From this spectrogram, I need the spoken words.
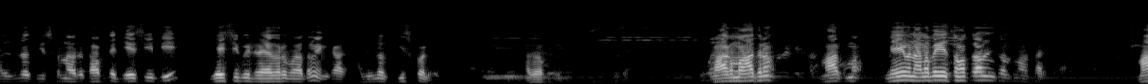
అదుపులో తీసుకున్నారు. కాకపోతే జేసీబీ జేసీబీ డ్రైవర్ మాత్రం ఇంకా అదుపులోకి తీసుకోలేదు. అదొకటి. మాకు మాత్రం మాకు మేము నలభై ఐదు సంవత్సరాల నుంచి ఉంటున్నాం సార్ మా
